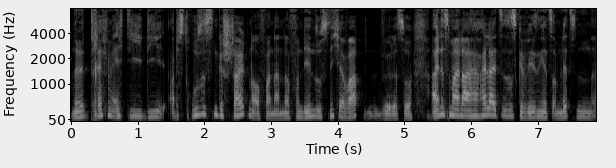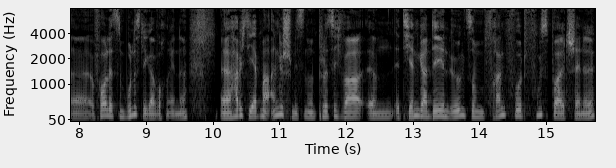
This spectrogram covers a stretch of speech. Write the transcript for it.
ne, treffen echt die, die abstrusesten Gestalten aufeinander, von denen du es nicht erwarten würdest. So eines meiner Highlights ist es gewesen, jetzt am letzten, äh, vorletzten Bundesliga-Wochenende, äh, habe ich die App mal angeschmissen und plötzlich war ähm, Etienne Gardet in irgendeinem Frankfurt Fußball-Channel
